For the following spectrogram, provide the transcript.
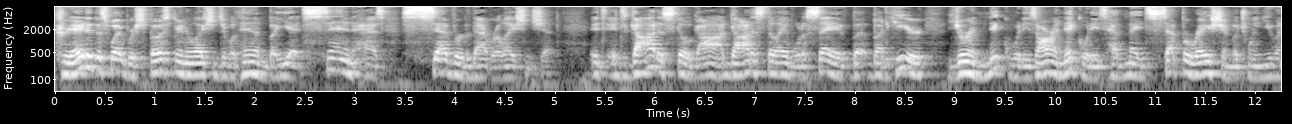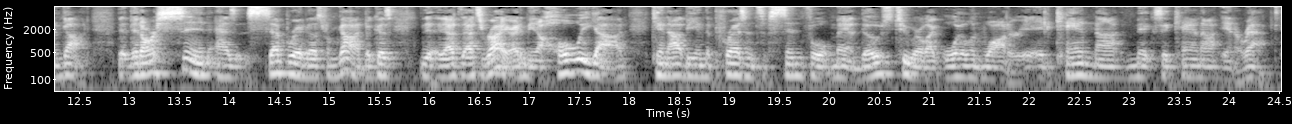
created this way. We're supposed to be in relationship with Him, but yet sin has severed that relationship. It's, it's God is still God. God is still able to save. But but here, your iniquities, our iniquities, have made separation between you and God. That, that our sin has separated us from God. Because that, that's right, right? I mean, a holy God cannot be in the presence of sinful man. Those two are like oil and water. It, it cannot mix. It cannot interact.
